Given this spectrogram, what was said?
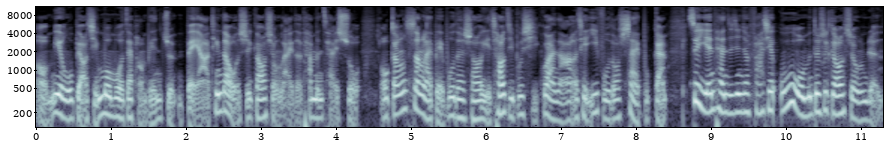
哦面无表情，默默在旁边准备啊。听到我是高雄来的，他们才说，我刚上来北部的时候也超级不习惯啊，而且衣服都晒不干。所以言谈之间就发现，哦，我们都是高雄人。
